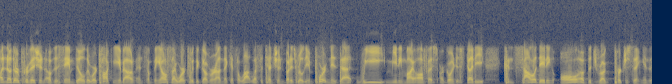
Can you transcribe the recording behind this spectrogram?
Another provision of the same bill that we're talking about, and something else I worked with the governor on that gets a lot less attention but is really important, is that we, meaning my office, are going to study consolidating all of the drug purchasing in the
